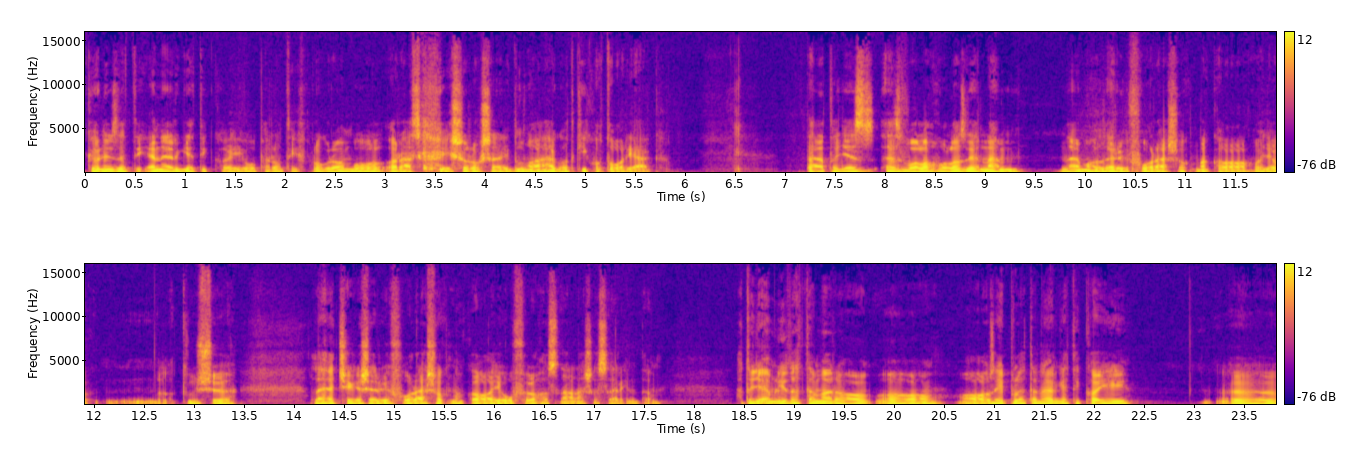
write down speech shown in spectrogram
környezeti energetikai operatív programból a Ráckevei Soroksági Dunaágat kikotorják. Tehát, hogy ez, ez valahol azért nem, nem az erőforrásoknak, a, vagy a külső lehetséges erőforrásoknak a jó felhasználása szerintem. Hát ugye említettem már a, a, az épületenergetikai ö,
